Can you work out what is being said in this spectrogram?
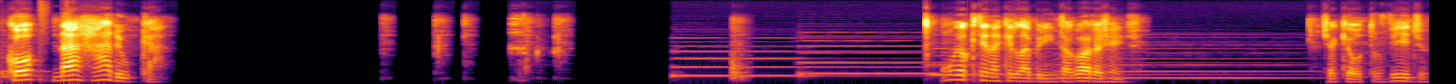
Koko na Haruka. Vamos ver o que tem naquele labirinto agora, gente. Já que é outro vídeo.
